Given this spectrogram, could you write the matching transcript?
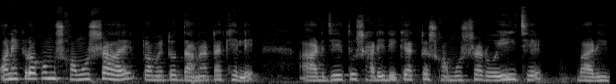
অনেক রকম সমস্যা হয় টমেটোর দানাটা খেলে। আর যেহেতু শারীরিক একটা সমস্যা রয়েইছে বাড়ির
